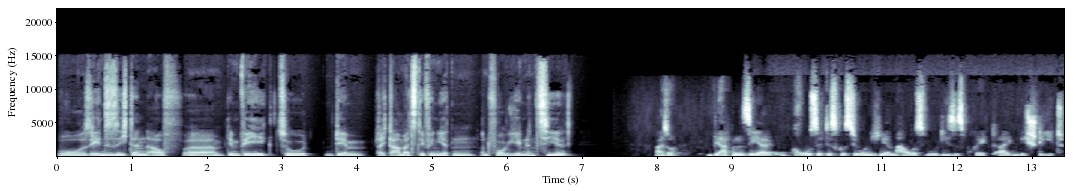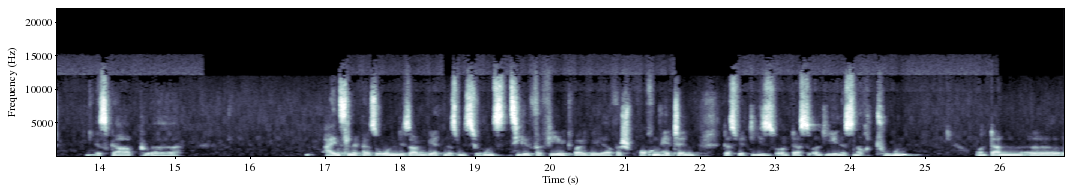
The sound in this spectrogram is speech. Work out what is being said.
Wo sehen Sie sich denn auf äh, dem Weg zu dem vielleicht damals definierten und vorgegebenen Ziel? Also wir hatten sehr große Diskussionen hier im Haus, wo dieses Projekt eigentlich steht. Es gab äh, einzelne Personen, die sagen, wir hätten das Missionsziel verfehlt, weil wir ja versprochen hätten, dass wir dies und das und jenes noch tun. Und dann äh,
